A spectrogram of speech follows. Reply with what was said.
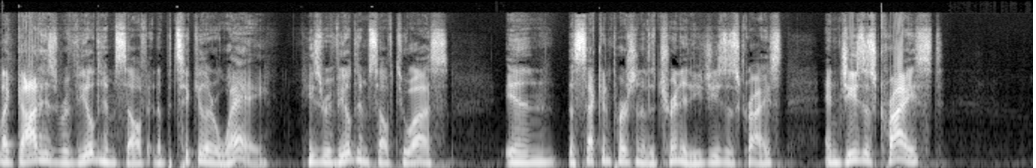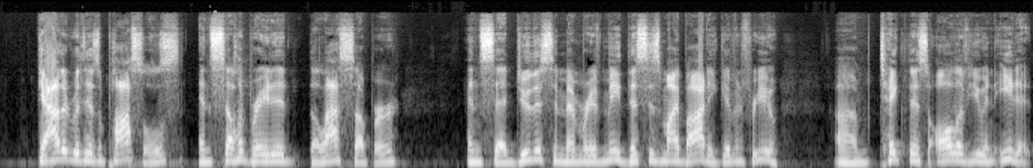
Like God has revealed himself in a particular way. He's revealed himself to us in the second person of the Trinity, Jesus Christ. And Jesus Christ gathered with his apostles and celebrated the Last Supper and said, Do this in memory of me. This is my body given for you. Um, take this, all of you, and eat it.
